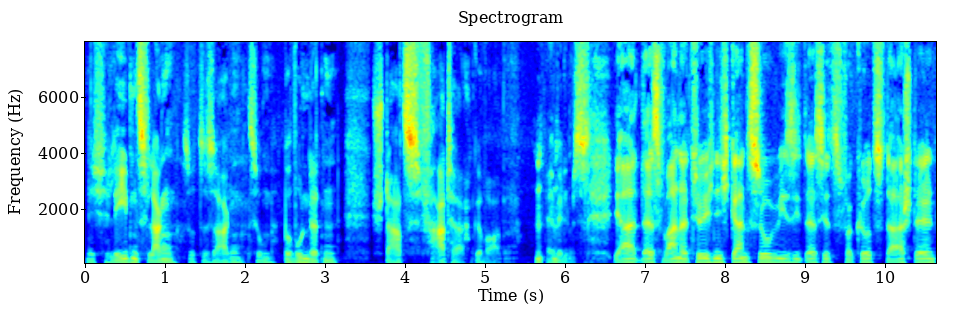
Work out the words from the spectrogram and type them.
nicht lebenslang sozusagen zum bewunderten Staatsvater geworden? Herr Wilms. Ja, das war natürlich nicht ganz so, wie Sie das jetzt verkürzt darstellen.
